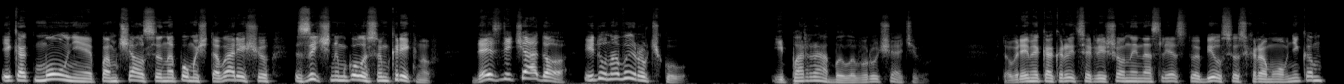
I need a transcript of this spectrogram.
и, как молния, помчался на помощь товарищу, зычным голосом крикнув «Дездичадо! Иду на выручку!» И пора было выручать его. В то время как рыцарь, лишенный наследства, бился с храмовником,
